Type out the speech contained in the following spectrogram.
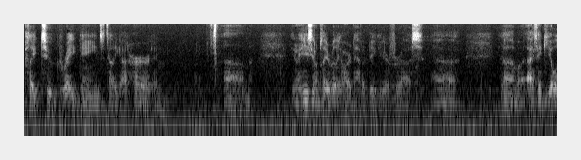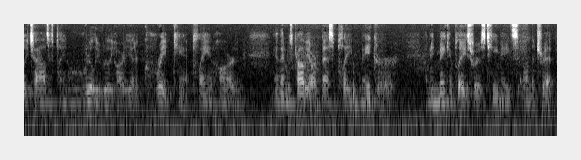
played two great games until he got hurt. And um, you know, he's going to play really hard and have a big year for us. Uh, um, I think Yoeli Childs is playing really, really hard. He had a great camp playing hard, and, and then was probably our best playmaker. I mean, making plays for his teammates on the trip,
